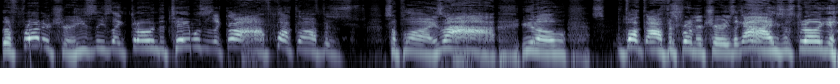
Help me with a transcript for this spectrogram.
the furniture. He's he's like throwing the tables. He's like, ah, fuck off his supplies. Ah, you know, fuck office furniture. He's like, ah, he's just throwing it.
